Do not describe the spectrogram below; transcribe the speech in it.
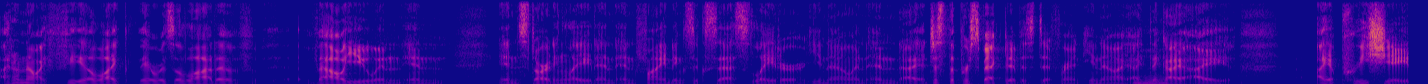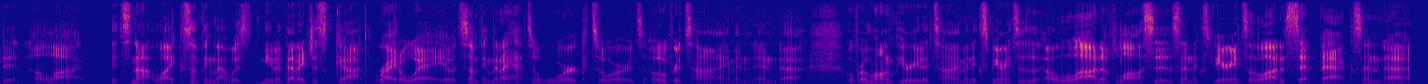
I don't know. I feel like there was a lot of value in in in starting late and, and finding success later, you know, and, and I, just the perspective is different, you know. I, I think mm-hmm. I, I I appreciate it a lot. It's not like something that was, you know, that I just got right away. It was something that I had to work towards over time and, and uh, over a long period of time and experiences a lot of losses and experience a lot of setbacks. And uh,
